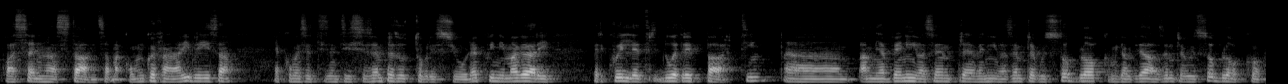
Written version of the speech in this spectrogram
qua stai in una stanza, ma comunque fai una ripresa, è come se ti sentissi sempre sotto pressione. E quindi magari per quelle tre, due o tre parti eh, a me avveniva sempre, veniva sempre questo blocco, mi capitava sempre questo blocco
